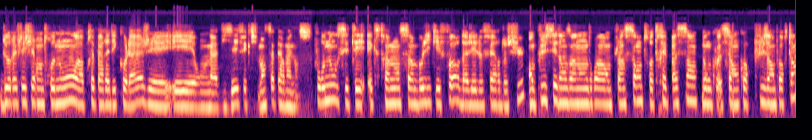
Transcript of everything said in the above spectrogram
de réfléchir entre nous, à préparer des collages et, et on a visé effectivement sa permanence. Pour nous, c'était extrêmement symbolique et fort d'aller le faire dessus. En plus, c'est dans un endroit en plein centre, très passant, donc c'est encore plus important.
